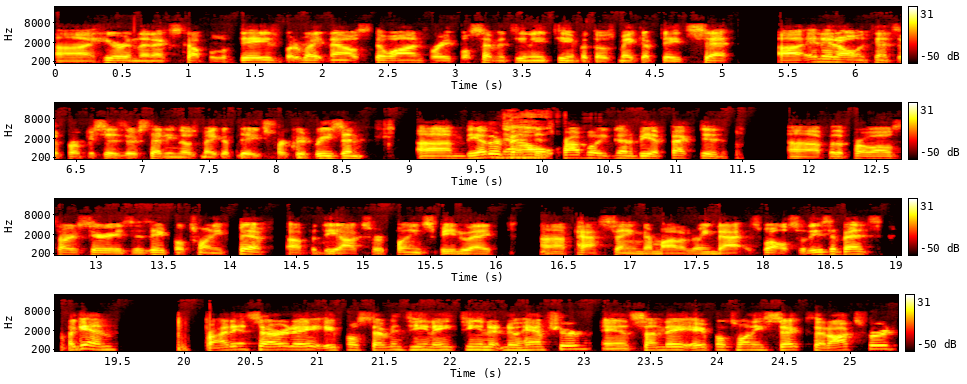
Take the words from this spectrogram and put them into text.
uh, here in the next couple of days. But right now, still on for April 17, 18. But those makeup dates set. Uh, and in all intents and purposes, they're setting those makeup dates for good reason. Um, the other Now- event that's probably going to be affected uh, for the Pro All Star Series is April 25th up at the Oxford Plains Speedway. Uh, PASS saying they're monitoring that as well. So these events, again, Friday and Saturday, April 17, 18 at New Hampshire, and Sunday, April 26 at Oxford,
